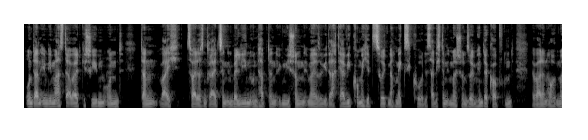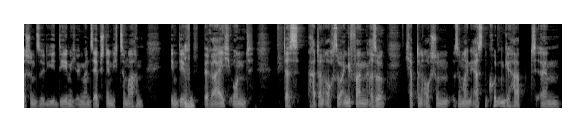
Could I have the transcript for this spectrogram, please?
und dann eben die Masterarbeit geschrieben und dann war ich 2013 in Berlin und habe dann irgendwie schon immer so gedacht, ja, wie komme ich jetzt zurück nach Mexiko? Das hatte ich dann immer schon so im Hinterkopf und da war dann auch immer schon so die Idee, mich irgendwann selbstständig zu machen in dem mhm. Bereich und das hat dann auch so angefangen. Also ich habe dann auch schon so meinen ersten Kunden gehabt. Ähm,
